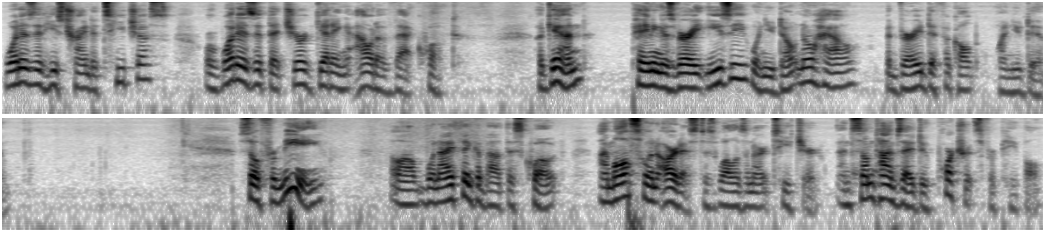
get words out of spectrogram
What is it he's trying to teach us? Or what is it that you're getting out of that quote? Again, Painting is very easy when you don't know how, but very difficult when you do. So for me, uh, when I think about this quote, I'm also an artist as well as an art teacher, and sometimes I do portraits for people.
